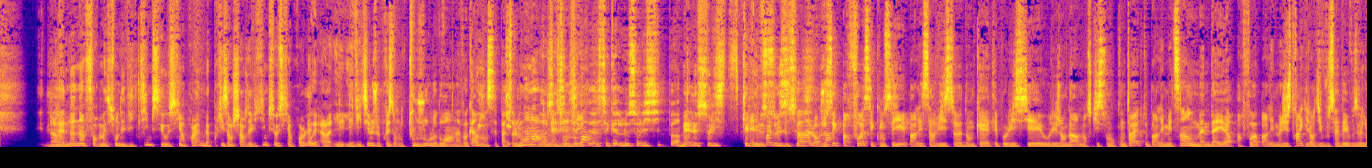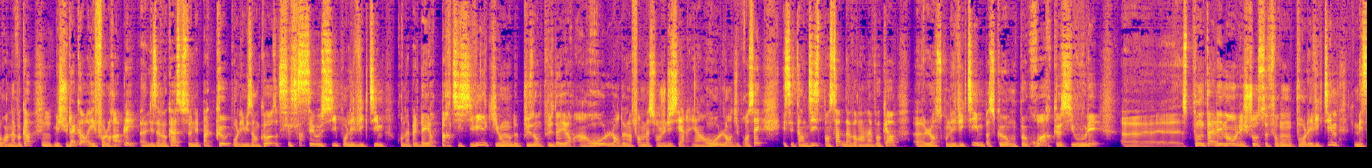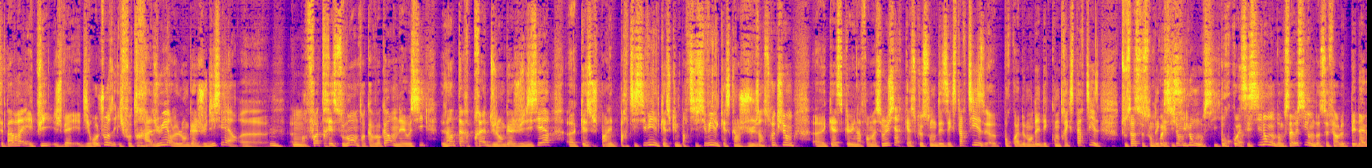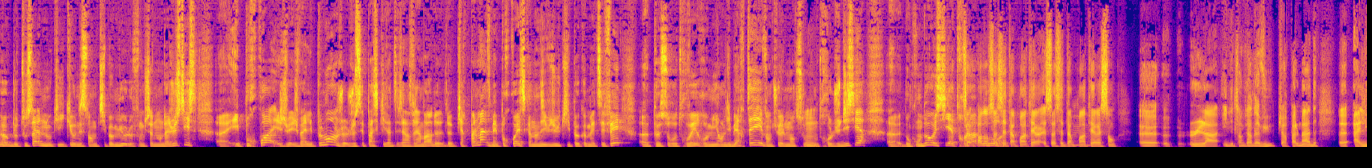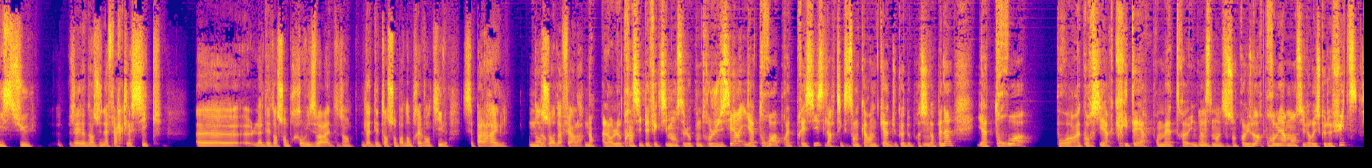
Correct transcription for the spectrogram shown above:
Alors, la non-information des victimes, c'est aussi un problème. La prise en charge des victimes, c'est aussi un problème. Oui, alors les, les, victimes, je précise, ont toujours le droit à un avocat. Oui. Hein, c'est pas seulement. Non, non, c'est son droit. C'est qu'elle le sollicite pas. Mais elle le sollicite. Elle le sollicite pas. Alors, je sais que parfois, c'est conseillé par les services d'enquête, les policiers ou les gendarmes lorsqu'ils sont au contact, ou par les médecins, ou même d'ailleurs parfois par les magistrats qui leur disent, vous savez, vous avez le droit à un avocat. Mm. Mais je suis d'accord, il faut le rappeler. Les avocats, ce n'est pas que pour les mises en cause. C'est aussi pour les victimes qu'on appelle d'ailleurs parties civiles, qui ont de plus en plus d'ailleurs un rôle lors de l'information judiciaire et un rôle lors du procès. Et c'est indispensable d'avoir un avocat euh, lorsqu'on est victime. Parce qu'on peut croire que si vous voulez euh, spontanément les choses se feront pour les victimes mais c'est pas vrai. Et puis je vais dire autre chose. Il faut traduire le langage judiciaire. Euh, mmh. parfois très souvent en tant qu'avocat on est aussi l'interprète du langage judiciaire. Euh, qu'est-ce je parlais de partie civile. Qu'est-ce qu'une partie civile? Qu'est-ce qu'un juge d'instruction? Euh, qu'est-ce qu'une information judiciaire? Qu'est-ce que sont des expertises? Euh, pourquoi demander des contre-expertises? Tout ça ce sont pourquoi des questions si long aussi? Pourquoi c'est si long? Donc ça aussi on doit se faire le pédagogue de tout ça nous qui, qui connaissons un petit peu mieux le fonctionnement de la justice. Euh, et pourquoi et je vais, je vais aller plus loin je, je sais pas ce qui interviendra de, de Pierre Palma mais pourquoi est-ce qu'un individu qui peut commettre ces faits euh, peut se retrouver remis en liberté, éventuellement sous mmh. contrôle judiciaire euh, Donc on doit aussi être ça, là. Pardon, pour... ça c'est un point, ça c'est un point intéressant. Euh, là, il est en garde à vue, Pierre Palmade, à l'issue, j'allais dire dans une affaire classique. La détention provisoire, la détention, la détention pardon, préventive, c'est pas la règle. dans ce genre d'affaires-là Non. Alors le principe, effectivement, c'est le contrôle judiciaire. Il y a trois, pour être précis, c'est l'article 144 du Code de procédure mmh. pénale. Il y a trois pour raccourcir critères pour mettre une personne mmh. en détention provisoire. Premièrement, c'est le risque de fuite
